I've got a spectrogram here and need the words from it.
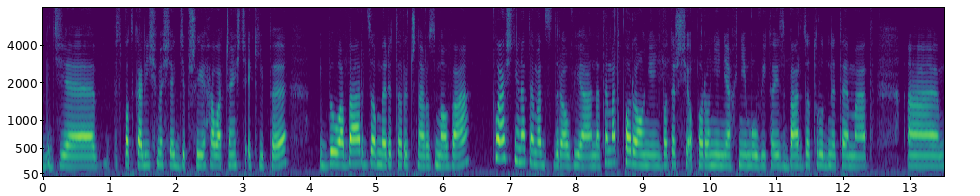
gdzie spotkaliśmy się, gdzie przyjechała część ekipy i była bardzo merytoryczna rozmowa właśnie na temat zdrowia, na temat poronień, bo też się o poronieniach nie mówi, to jest bardzo trudny temat. Em,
